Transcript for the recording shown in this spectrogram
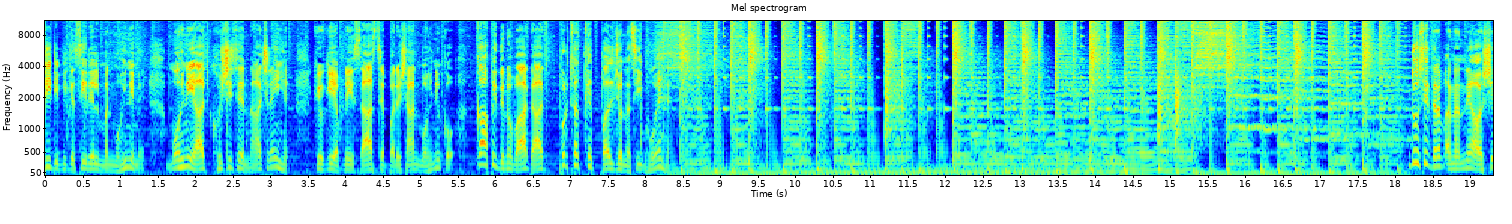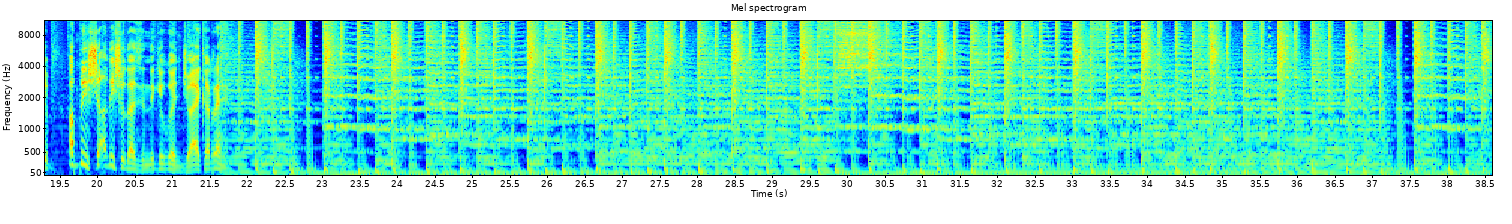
जी TV के serial Manmohini में मोहिनी आज खुशी से नाच रही हैं, क्योंकि अपनी सास से परेशान मोहिनी को काफ़ी दिनों बाद आज फुर्सत के पल जो नसीब हुए हैं। दूसरी तरफ़ अनन्या और शिव अपनी शादीशुदा ज़िंदगी को एंजॉय कर रहे हैं।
